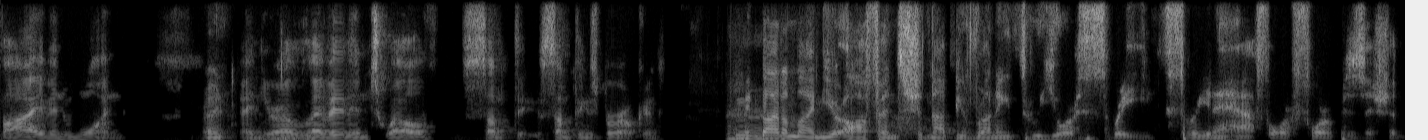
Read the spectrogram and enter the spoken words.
five and one, right? And you're eleven and twelve. Something something's broken. I mean, bottom line, your offense should not be running through your three, three and a half, or four position,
